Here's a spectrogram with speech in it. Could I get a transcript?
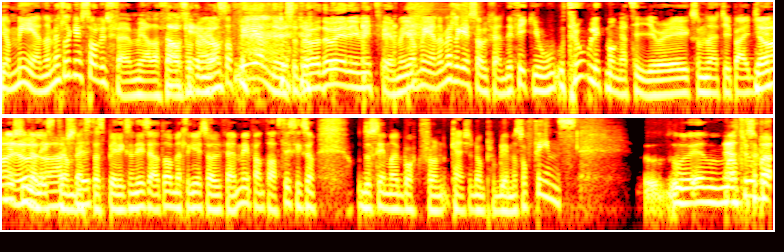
Jag menar Metal Gear Solid 5 i alla fall. så Okej, att om ja. jag sa fel nu så då, då är det ju mitt fel. Men jag menar Metal Gear Solid 5. Det fick ju otroligt många tior. Det är liksom när typ IGN Ja, gör sina ja, listor om bästa spel. Liksom, det är så att oh, Metal Gear Solid 5 är fantastiskt. Liksom. Och då ser man ju bort från kanske de problemen som finns. Jag tror såklart-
